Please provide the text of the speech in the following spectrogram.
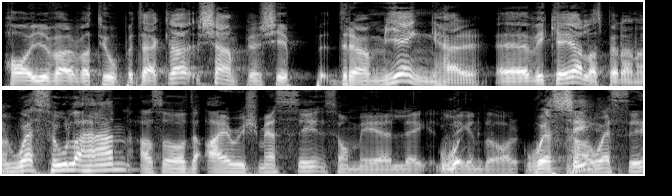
Har ju värvat ihop ett jäkla Championship-drömgäng här. Eh, vilka är alla spelarna? Wes Houlihan, alltså the Irish Messi som är le legendar. Wesley? Ja, Wesley,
